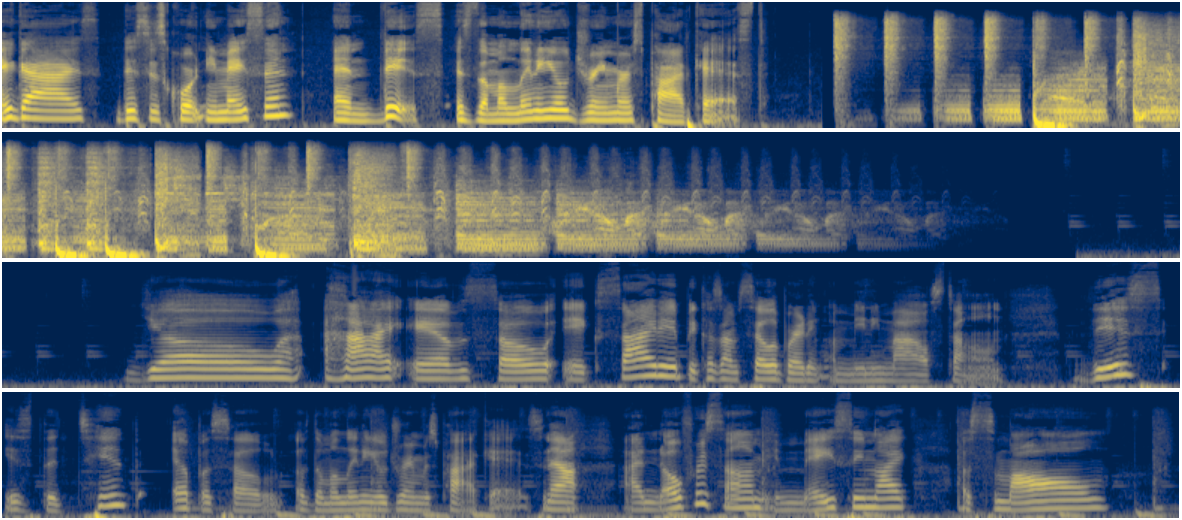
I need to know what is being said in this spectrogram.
Hey guys, this is Courtney Mason, and this is the Millennial Dreamers Podcast. Yo, I am so excited because I'm celebrating a mini milestone. This is the 10th episode of the Millennial Dreamers podcast. Now, I know for some it may seem like a small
